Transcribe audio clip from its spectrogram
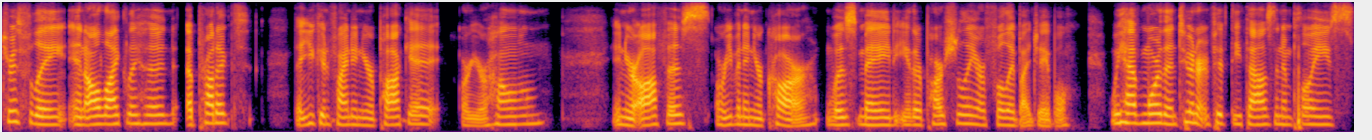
Truthfully, in all likelihood, a product that you can find in your pocket or your home, in your office, or even in your car was made either partially or fully by Jabil. We have more than 250,000 employees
